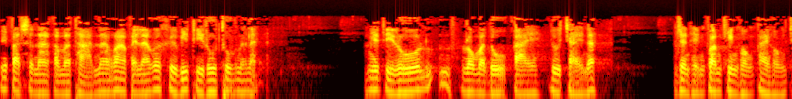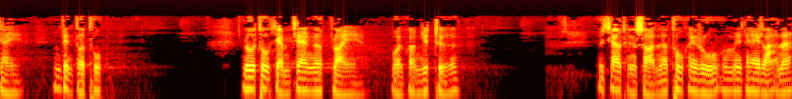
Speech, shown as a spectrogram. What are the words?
วิปัสสนากรรมฐานนะว่าไปแล้วก็คือวิธีรู้ทุกข์นั่นแหละ วิธีรู้ลงมาดูกายดูใจนะจนเห็นความจริงของกายของใจ มันเป็นตัวทุกข์รู้ทุกข์แจ่มแจ้งก็ปล่อยหมดความยึดถือพระเจ้าถึงสอนว่าทุกข์ให้รู้ไม่ได้ให้ละนะ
